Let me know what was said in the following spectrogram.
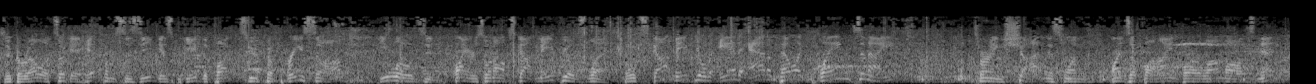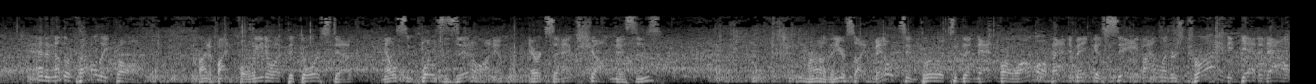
Zuccarello took a hit from Cizikas, but gave the puck to Kaprizov. He loads and fires one off Scott Mayfield's leg. Both Scott Mayfield and Adam Pelech playing tonight. Turning shot, and this one winds up behind Varlamov's net. And another penalty call. Trying to find Foligno at the doorstep. Nelson closes in on him. Eriksson Ek's shot misses. On the near side, Middleton threw it to the net. Varlamov had to make a save. Islanders trying to get it out.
